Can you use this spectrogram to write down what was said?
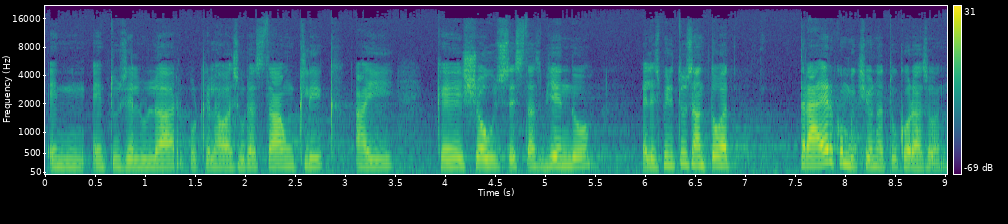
en, en tu celular, porque la basura está a un clic ahí, qué shows estás viendo. El Espíritu Santo va a traer convicción a tu corazón,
